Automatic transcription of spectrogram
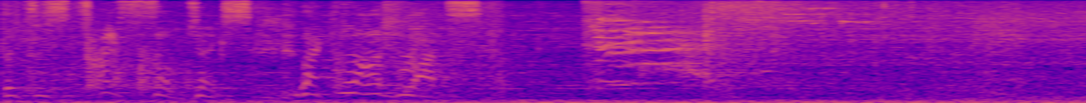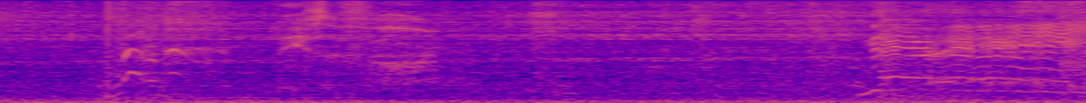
The distress subjects, like lab rats. Mary!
